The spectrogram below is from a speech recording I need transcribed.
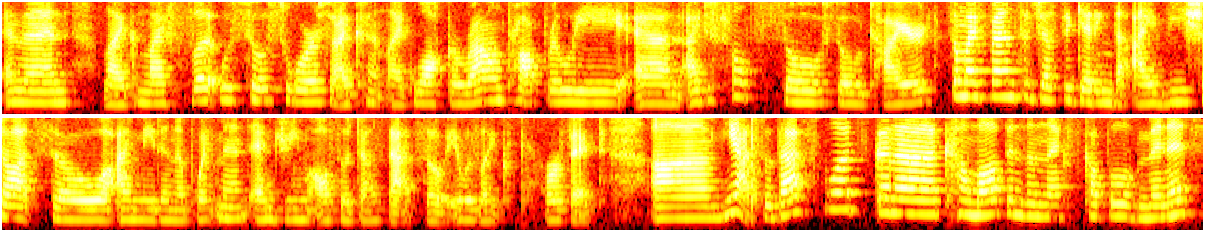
And then like my foot was so sore so I couldn't like walk around properly and I just felt so so tired. So my friend suggested getting the IV shot so I made an appointment and Dream also does that so it was like perfect. Um, yeah so that's what's gonna come up in the next couple of minutes.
